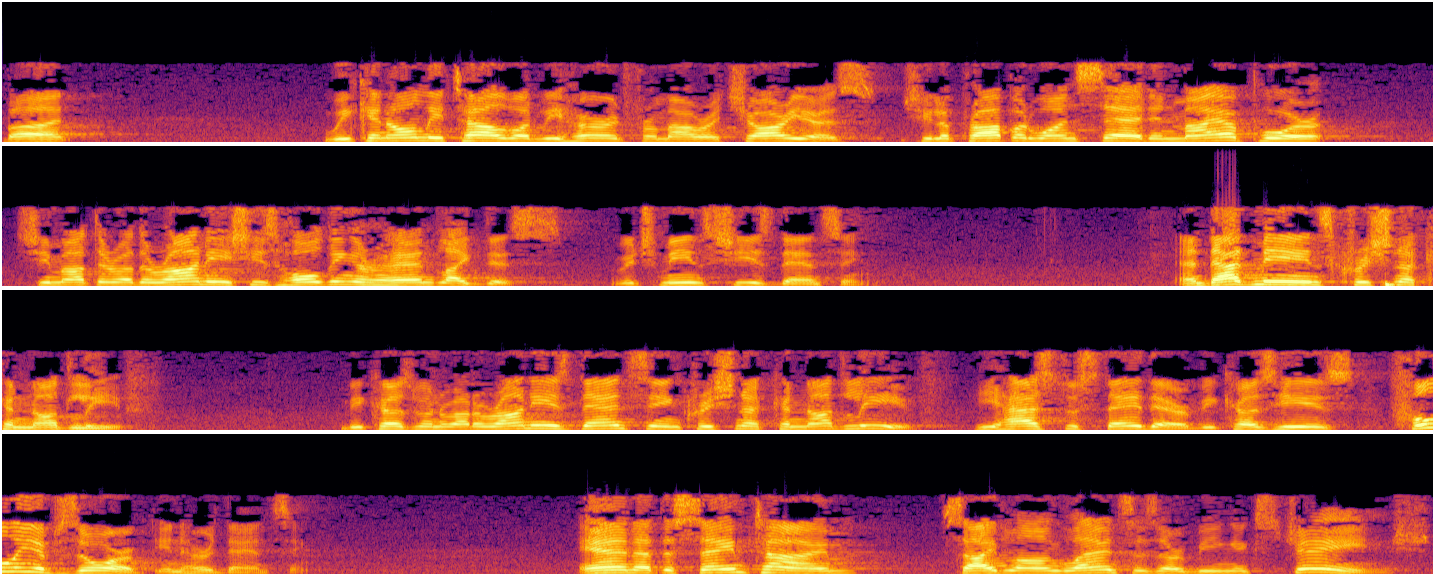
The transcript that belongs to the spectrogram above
But we can only tell what we heard from our acharyas. Srila Prabhupada once said, in Mayapur, Srimati Radharani, she's holding her hand like this, which means she is dancing. And that means Krishna cannot leave. Because when Radharani is dancing, Krishna cannot leave. He has to stay there because he is fully absorbed in her dancing. And at the same time, sidelong glances are being exchanged.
